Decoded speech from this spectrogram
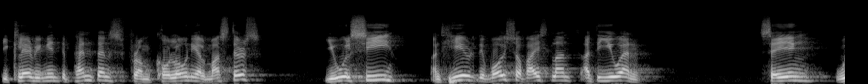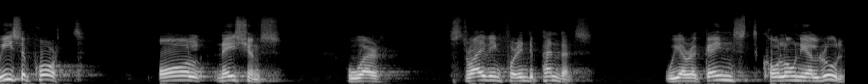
declaring independence from colonial masters, you will see and hear the voice of Iceland at the UN saying, we support all nations who are striving for independence. We are against colonial rule.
